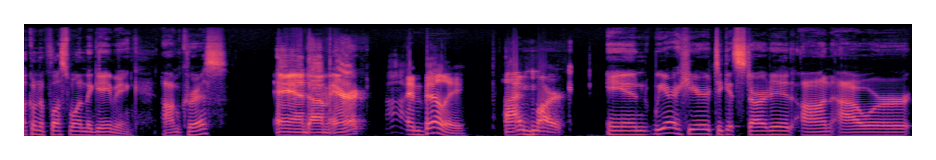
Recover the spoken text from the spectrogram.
welcome to Plus One to Gaming. I'm Chris. And I'm Eric. I'm Billy. I'm Mark. And we are here to get started on our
